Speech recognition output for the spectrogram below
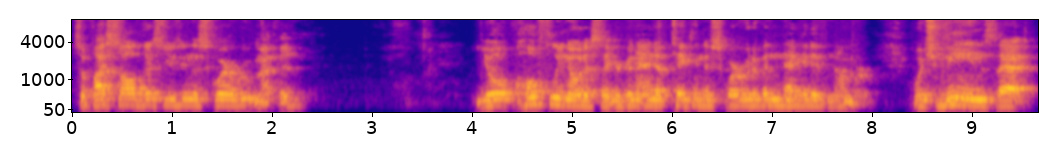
So if I solve this using the square root method, you'll hopefully notice that you're going to end up taking the square root of a negative number, which means that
